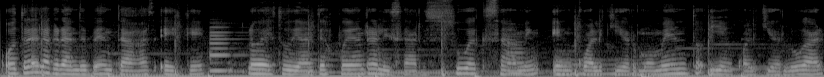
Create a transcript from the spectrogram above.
Otra de las grandes ventajas es que los estudiantes pueden realizar su examen en cualquier momento y en cualquier lugar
